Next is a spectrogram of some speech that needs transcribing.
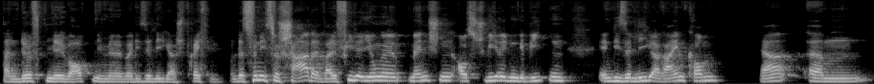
dann dürften wir überhaupt nicht mehr über diese Liga sprechen. Und das finde ich so schade, weil viele junge Menschen aus schwierigen Gebieten in diese Liga reinkommen, ja, ähm,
